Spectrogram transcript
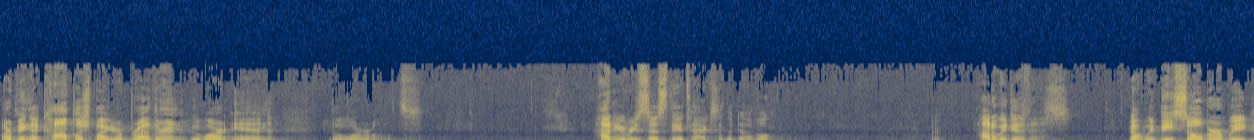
are being accomplished by your brethren who are in the world. How do you resist the attacks of the devil? How do we do this? God, We be sober, we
